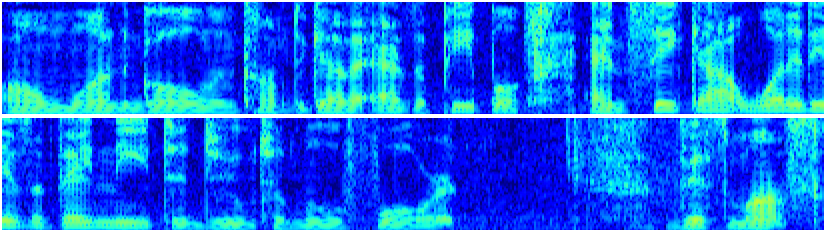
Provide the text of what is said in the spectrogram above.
on one goal and come together as a people and seek out what it is that they need to do to move forward. This month,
